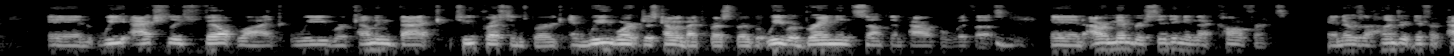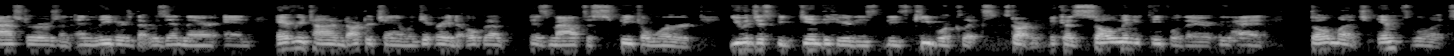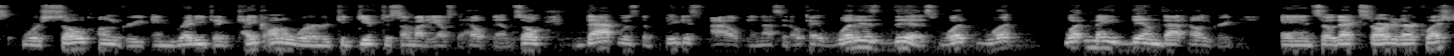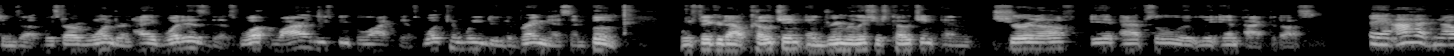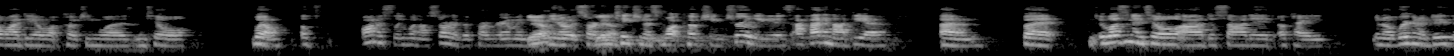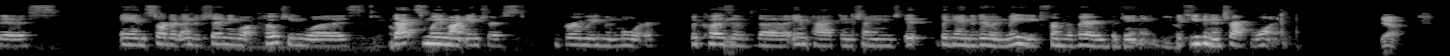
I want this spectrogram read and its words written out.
and we actually felt like we were coming back to Prestonsburg, and we weren't just coming back to Prestonsburg, but we were bringing something powerful with us. Mhm. And I remember sitting in that conference, and there was a hundred different pastors and, and leaders that was in there, and every time Dr. Chand would get ready to open up his mouth to speak a word, you would just begin to hear these these keyboard clicks starting because so many people there who had so much influence were so hungry and ready to take on a word to give to somebody else to help them. So that was the biggest eye opening. I said, okay, what is this? What what what made them that hungry? And so that started our questions up. We started wondering, hey, what is this? What why are these people like this? What can we do to bring this? And boom, we figured out coaching and Dream Releasers coaching and sure enough, it absolutely impacted us. And I had no idea what coaching was until, well, of, honestly, when I started the program and Yeah. you know it started Yeah. teaching us what coaching truly is. I had an idea, um, but it wasn't until I decided, okay, you know, we're going to do this, and started understanding what coaching was. Yeah. That's when my interest grew even more. because of the impact and change it began to do in me from the very beginning, yes. even in track one. Yeah.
